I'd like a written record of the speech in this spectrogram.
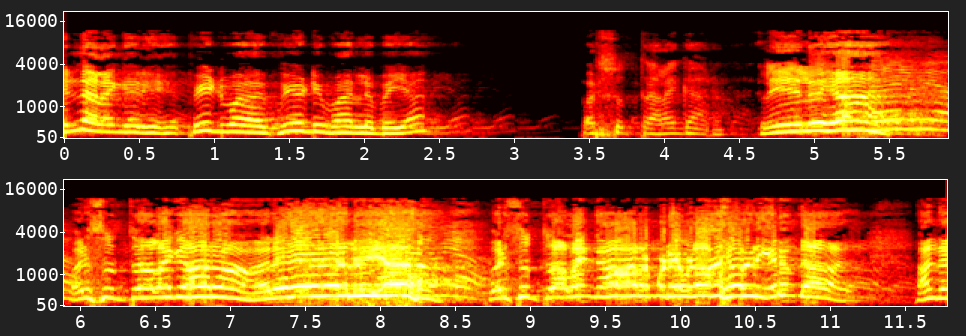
என்ன அலங்கரி? பியூட்டி பார்ல பையா? பரிசுத்த அலங்காரம். பரிசுத்த அலங்காரம். பரிசுத்த அலங்காரம் உடையவளாக இருந்தால் அந்த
